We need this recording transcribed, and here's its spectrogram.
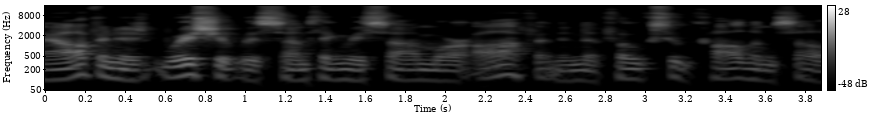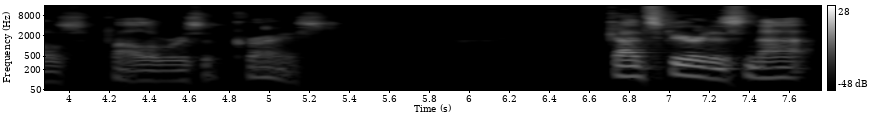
I often wish it was something we saw more often in the folks who call themselves followers of Christ. God's Spirit is not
